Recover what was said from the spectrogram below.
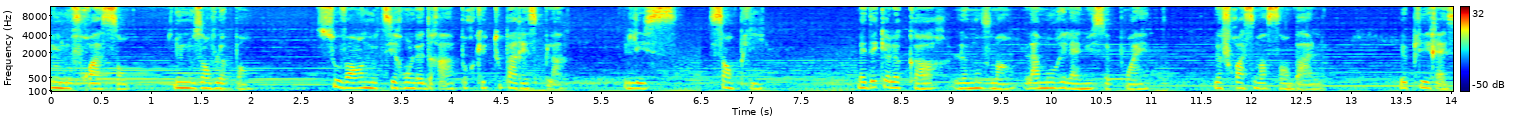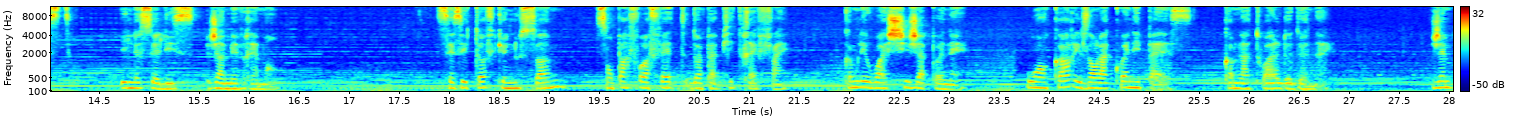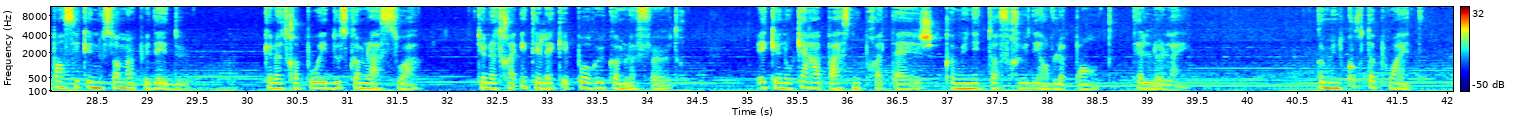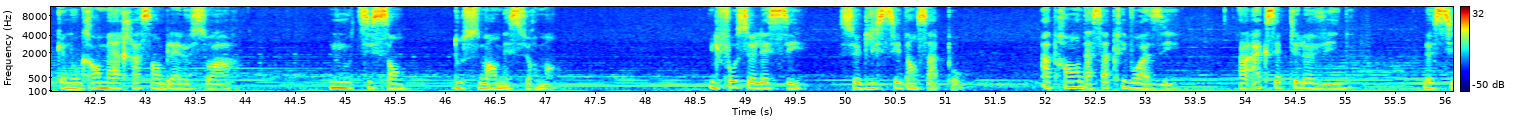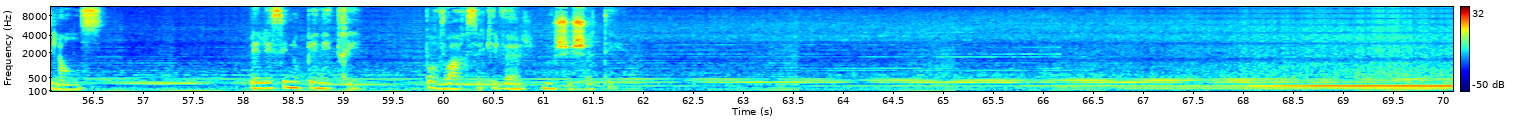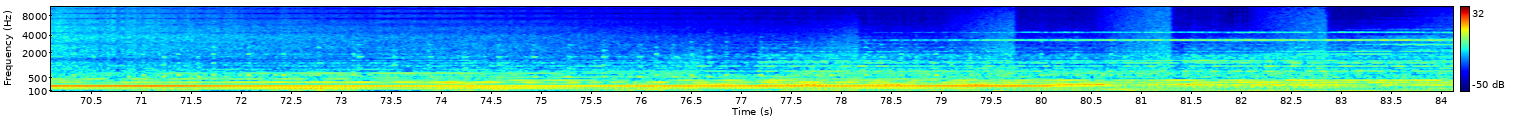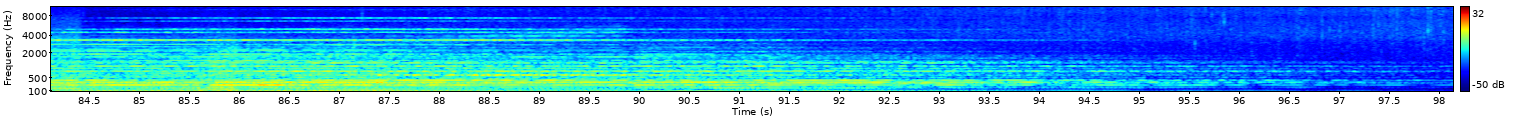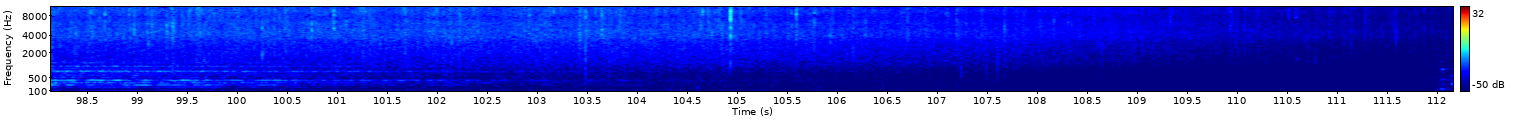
nous nous froissons, nous nous enveloppons. Souvent, nous tirons le drap pour que tout paraisse plat, lisse, sans pli. Mais dès que le corps, le mouvement, l'amour et la nuit se pointent, le froissement s'emballe. Le pli reste. Il ne se lisse jamais vraiment. Ces étoffes que nous sommes sont parfois faites d'un papier très fin, comme les washi japonais, ou encore ils ont la couenne épaisse, comme la toile de Denain. J'aime penser que nous sommes un peu des deux, que notre peau est douce comme la soie, que notre intellect est poreux comme le feutre, et que nos carapaces nous protègent comme une étoffe rude et enveloppante, tel le lin. Comme une courte pointe que nos grands-mères rassemblaient le soir, nous nous tissons, doucement mais sûrement. Il faut se laisser, se glisser dans sa peau, apprendre à s'apprivoiser, à accepter le vide, le silence, les laisser nous pénétrer pour voir ce qu'ils veulent nous chuchoter.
